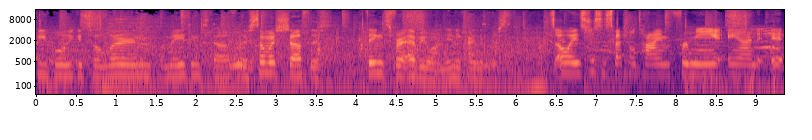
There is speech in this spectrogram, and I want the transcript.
people, you get to learn amazing stuff. There's so much stuff, there's things for everyone, any kind of person. It's always just a special time for me and it,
